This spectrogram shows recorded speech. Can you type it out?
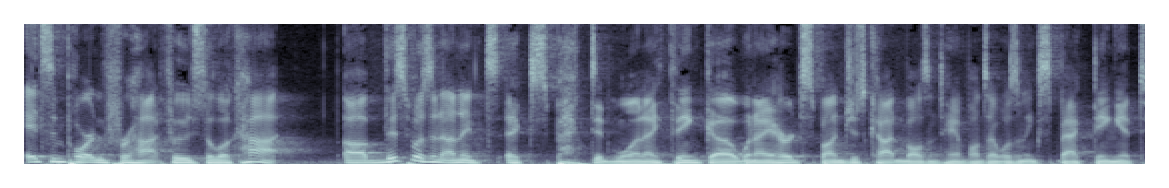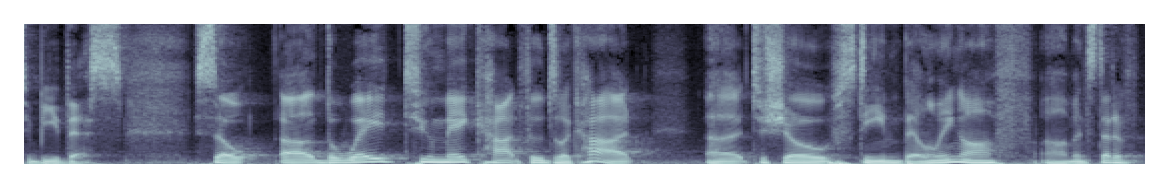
it's important for hot foods to look hot. Uh, this was an unexpected one. I think uh, when I heard sponges, cotton balls, and tampons, I wasn't expecting it to be this. So, uh, the way to make hot foods look hot, uh, to show steam billowing off, um, instead of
